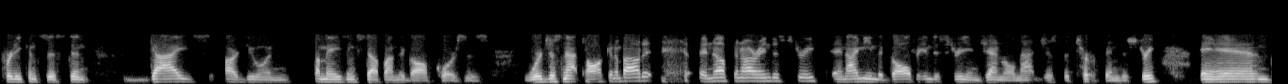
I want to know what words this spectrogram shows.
pretty consistent. Guys are doing amazing stuff on the golf courses. We're just not talking about it enough in our industry. And I mean the golf industry in general, not just the turf industry. And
